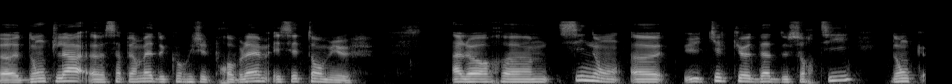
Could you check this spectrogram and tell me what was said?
Euh, donc là, euh, ça permet de corriger le problème et c'est tant mieux. Alors euh, sinon, euh, eu- quelques dates de sortie. Donc,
